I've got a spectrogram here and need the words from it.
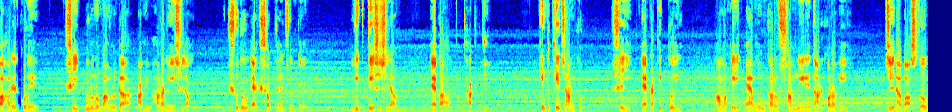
পাহাড়ের কোলে সেই পুরনো বাংলোটা আমি ভাড়া নিয়েছিলাম, শুধু এক সপ্তাহের জন্যে। লিখতে এসেছিলাম, একা থাকতে। কিন্তু কে জানতো, সেই একাকিত্বই আমাকে এমন কারোর সামনে এনে দাঁড় করাবে যে না বাস্তব,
